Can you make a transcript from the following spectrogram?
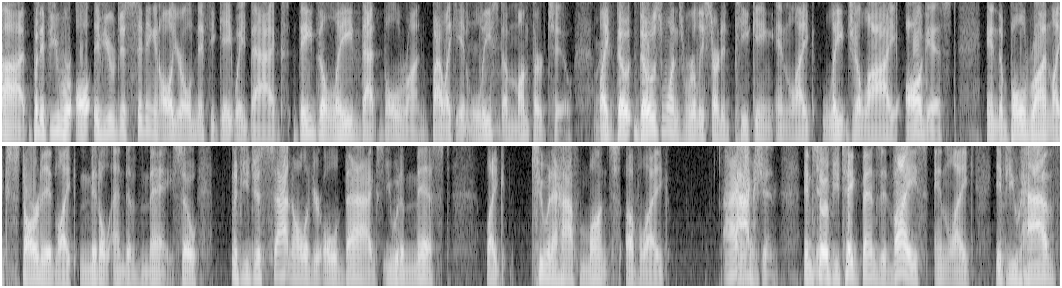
Uh, but if you were all if you were just sitting in all your old Nifty Gateway bags, they delayed that bull run by like at least a month or two. Like th- those ones really started peaking in like late July, August, and the bull run like started like middle end of May. So if you just sat in all of your old bags, you would have missed like two and a half months of like action. And so if you take Ben's advice and like if you have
